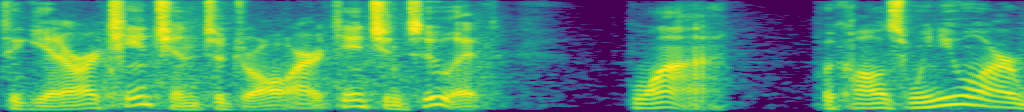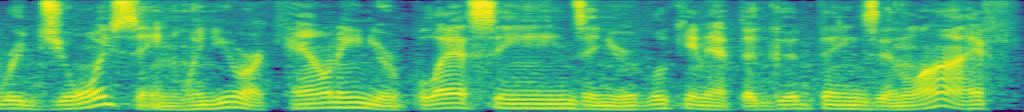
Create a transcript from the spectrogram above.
to get our attention, to draw our attention to it. Why? Because when you are rejoicing, when you are counting your blessings and you're looking at the good things in life,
